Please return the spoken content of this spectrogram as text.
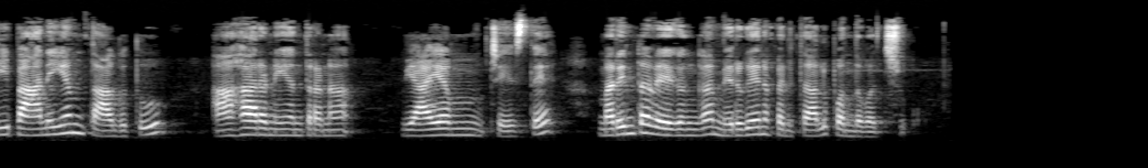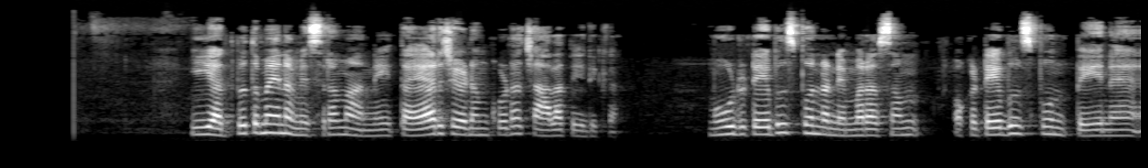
ఈ పానీయం తాగుతూ ఆహార నియంత్రణ వ్యాయామం చేస్తే మరింత వేగంగా మెరుగైన ఫలితాలు పొందవచ్చు. ఈ అద్భుతమైన మిశ్రమాన్ని తయారు చేయడం కూడా చాలా తేలిక. మూడు టేబుల్ స్పూన్ల నిమ్మరసం ఒక టేబుల్ స్పూన్ తేనె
